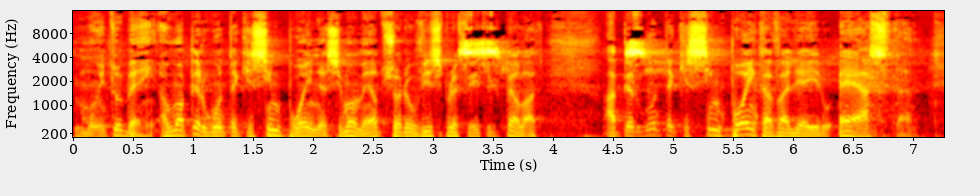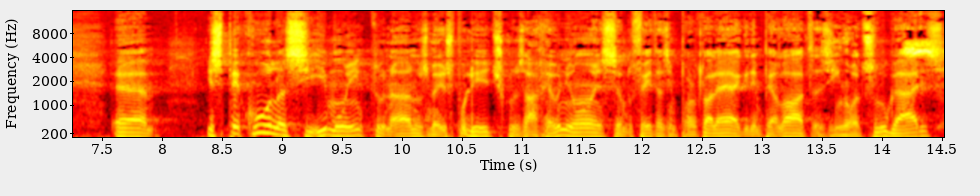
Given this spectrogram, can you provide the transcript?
Muito bem. Há uma pergunta que se impõe nesse momento, o senhor é o vice-prefeito de Pelotas. A pergunta que se impõe, cavalheiro, é esta. É, Especula-se e muito né, nos meios políticos, há reuniões sendo feitas em Porto Alegre, em Pelotas e em outros lugares,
